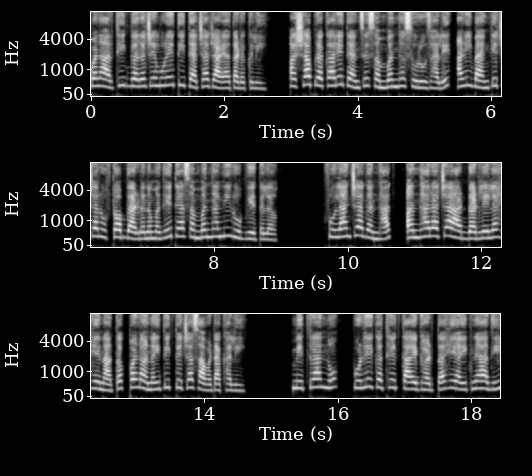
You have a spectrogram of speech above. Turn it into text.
पण आर्थिक गरजेमुळे ती त्याच्या जाळ्यात अडकली. अशा प्रकारे त्यांचे संबंध सुरू झाले आणि बँकेच्या रूफटॉप गार्डनमध्ये त्या संबंधांनी रूप घेतलं. फुलांच्या गंधात अंधाराच्या आत दडलेलं हे नातं पण अनैतिकतेच्या सावटाखाली. मित्रांनो पुढे कथेत काय घडतं हे ऐकण्याआधी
